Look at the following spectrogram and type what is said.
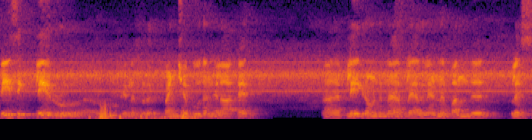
பேசிக் பிளே ரூ ரூட் என்ன சொல்கிறது பஞ்சபூதங்களாக ப்ளே கிரவுண்டுன்னா அதில் அதில் என்ன பந்து ப்ளஸ்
